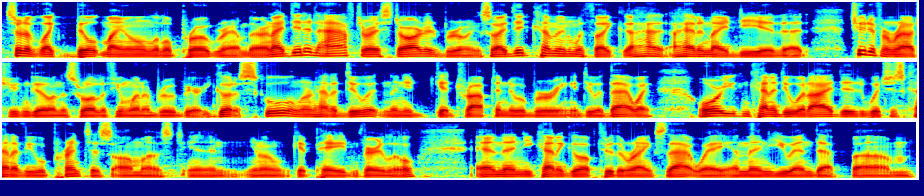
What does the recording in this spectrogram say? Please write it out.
sort of like built my own little program there, and I did it after I started brewing. So I did come in with like I had, I had an idea that two different routes you can go in this world if you want to brew beer. You go to school and learn how to do it, and then you get dropped into a brewery and you do it that way, or you can kind of do what I did, which is kind of you apprentice almost, and you know get paid very little, and then you kind of go up through the ranks that way, and then you end up. Um,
